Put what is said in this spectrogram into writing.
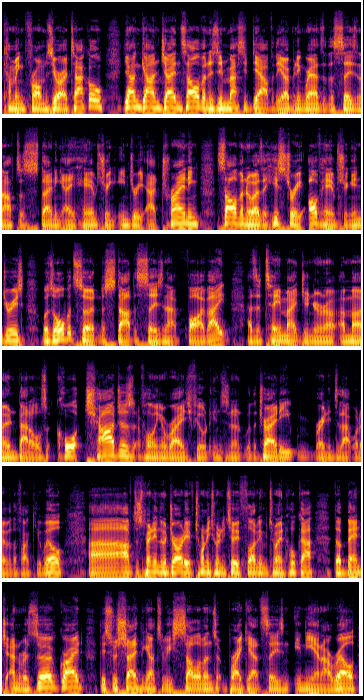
coming from Zero Tackle. Young gun Jayden Sullivan is in massive doubt for the opening rounds of the season after sustaining a hamstring injury at training. Sullivan, who has a history of hamstring injuries, was all but certain to start the season at 5'8 as a teammate, Junior Amone, battles court charges following a rage filled incident with a tradie. Read into that, whatever the fuck you will. Uh, after spending the majority of 2022 floating between hooker, the bench, and reserve grade, this was shaping up to be Sullivan's breakout season in the NRL.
